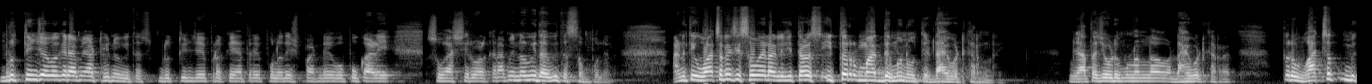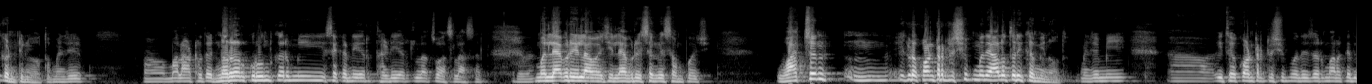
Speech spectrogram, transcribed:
मृत्युंजय वगैरे आम्ही आठवी नववीतच. मृत्युंजय प्रकयात्रे पु ल देशपांडे वपू काळे सुहास शिरवाळकर आम्ही नववी दहावीतच संपवलेलं. आणि ती वाचनाची सवय लागली की त्यावेळेस इतर माध्यमं नव्हते डायव्हर्ट करणारे. म्हणजे आता जेवढे मुलांना डायव्हर्ट करणार तर वाचत मी कंटिन्यू होतो. म्हणजे मला आठवतं नरहर कुरुंदकर मी सेकंड इयर थर्ड इयरलाच वाचला असेल. मग लायब्ररी लावायची लायब्ररी सगळी संपवायची. वाचन इकडं कॉन्ट्रॅक्टरशिपमध्ये आलो तरी कमी नव्हतं. म्हणजे मी इथे कॉन्ट्रॅक्टरशिपमध्ये जर मला कधी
